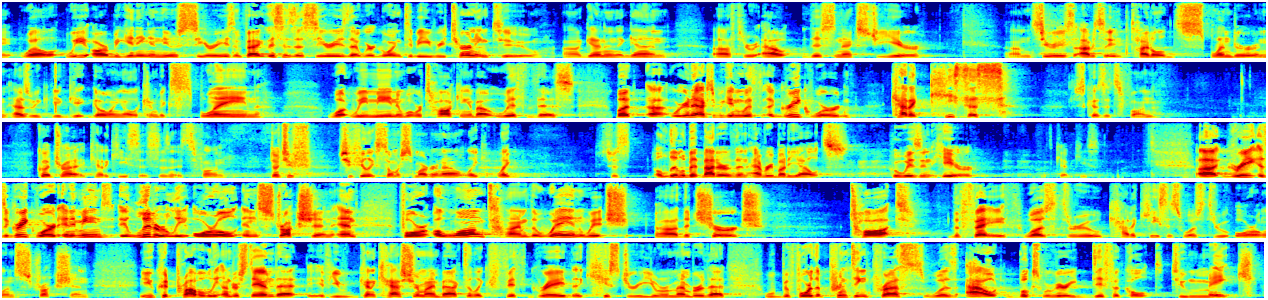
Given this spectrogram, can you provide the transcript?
right. Well, we are beginning a new series. In fact, this is a series that we're going to be returning to uh, again and again uh, throughout this next year. Um, series, obviously, titled Splendor. And as we get going, I'll kind of explain what we mean and what we're talking about with this. But uh, we're going to actually begin with a Greek word, catechesis, just because it's fun. Go ahead, try it. Catechesis, isn't it? It's fun. Don't you? Don't you feel like so much smarter now? Like, like, it's just a little bit better than everybody else who isn't here. Uh, Greek is a Greek word, and it means literally oral instruction. And for a long time, the way in which uh, the church taught the faith was through catechesis, was through oral instruction you could probably understand that if you kind of cast your mind back to like fifth grade like history you remember that before the printing press was out books were very difficult to make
